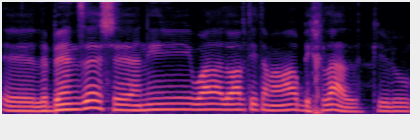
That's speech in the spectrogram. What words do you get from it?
אה, לבין זה שאני, וואלה, לא אהבתי את המאמר בכלל, כאילו,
